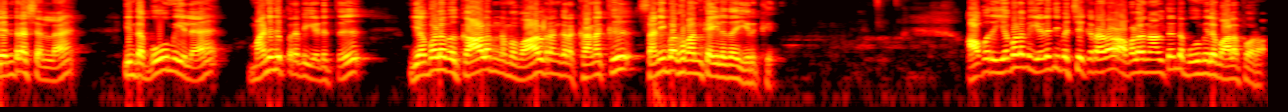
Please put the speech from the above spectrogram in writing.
ஜென்ரேஷனில் இந்த பூமியில் மனித பிறவி எடுத்து எவ்வளவு காலம் நம்ம வாழ்கிறங்கிற கணக்கு சனி பகவான் கையில் தான் இருக்குது அவர் எவ்வளவு எழுதி வச்சுக்கிறாரோ அவ்வளோ நாள் தான் இந்த பூமியில் வாழ போகிறோம்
